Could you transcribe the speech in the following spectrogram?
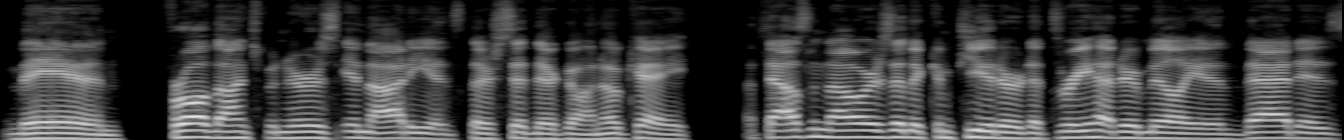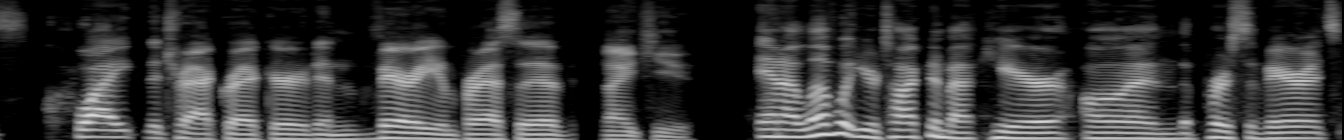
Man, for all the entrepreneurs in the audience, they're sitting there going, okay, thousand dollars in a computer to 300 million. That is quite the track record and very impressive. Thank you. And I love what you're talking about here on the perseverance.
